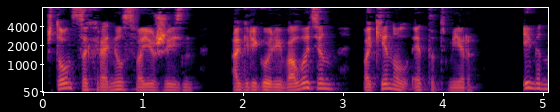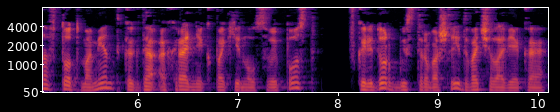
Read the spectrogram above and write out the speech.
что он сохранил свою жизнь, а Григорий Володин покинул этот мир. Именно в тот момент, когда охранник покинул свой пост, в коридор быстро вошли два человека.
